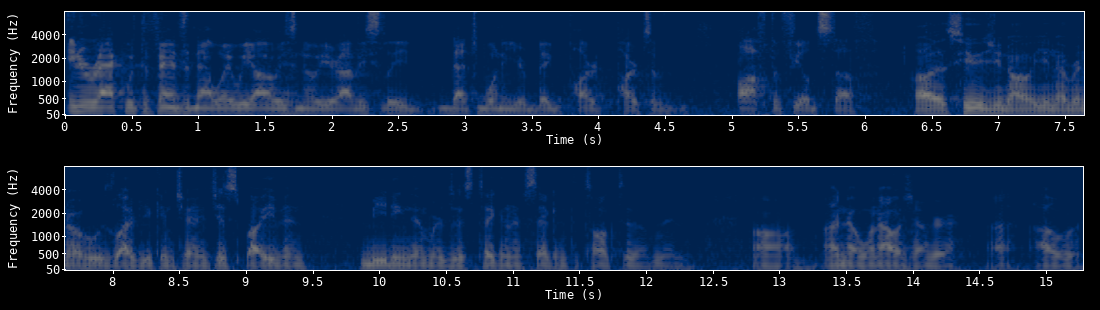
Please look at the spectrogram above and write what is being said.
interact with the fans in that way? We always know you're obviously that's one of your big part parts of off the field stuff. Oh, it's huge. You know, you never know whose life you can change just by even meeting them or just taking a second to talk to them. And um, I know when I was younger, I, I would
